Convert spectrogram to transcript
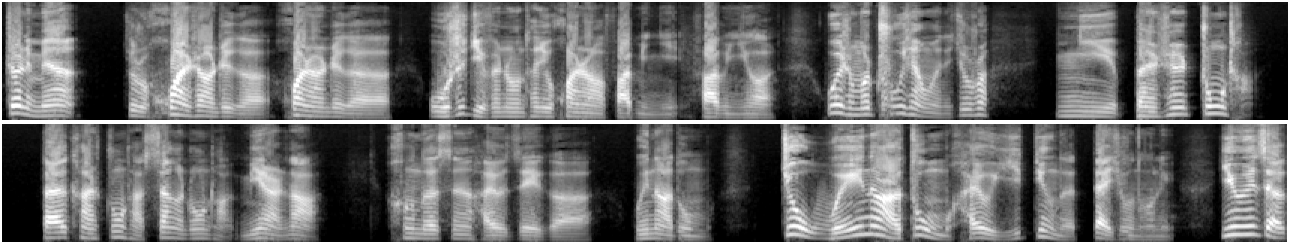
这里面就是换上这个换上这个五十几分钟，他就换上法比尼法比尼奥。为什么出现问题？就是说你本身中场，大家看中场三个中场，米尔纳、亨德森还有这个维纳杜姆，就维纳杜姆还有一定的带球能力，因为在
